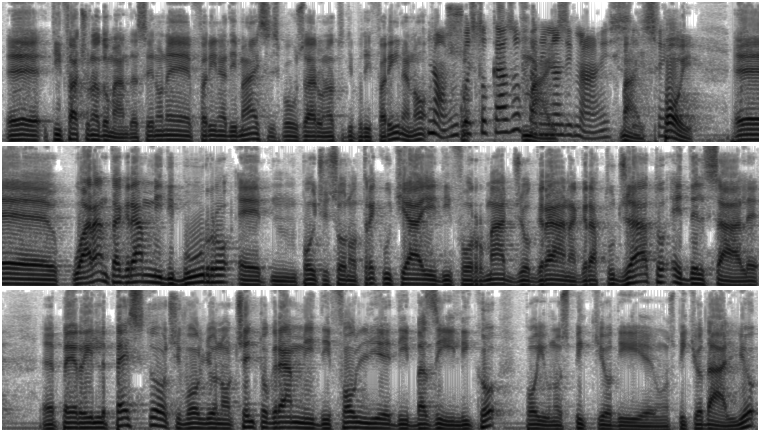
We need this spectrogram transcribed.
Eh, ti faccio una domanda: se non è farina di mais, si può usare un altro tipo di farina? No, No, in So- questo caso farina di mais, Mais. sì. Poi eh, 40 grammi di burro e mh, poi ci sono 3 cucchiai di formaggio grana grattugiato e del sale. Eh, per il pesto ci vogliono 100 grammi di foglie di basilico, poi uno spicchio, di, eh, uno spicchio d'aglio,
